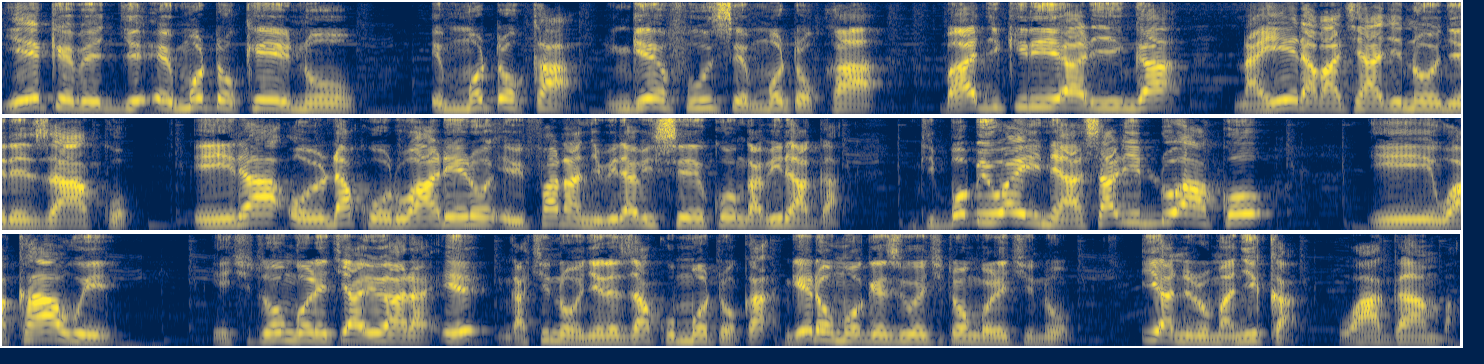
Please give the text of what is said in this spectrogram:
yeekebejje emmotoka eno emmotoka ng'efuuse emmotoka. Baagikiriyalinga naye era bakyaginoonyerezaako era olunaku olwaleero ebifaananyi birabiseeko nga biraga. Nti Bobi Wine asaliddwako e, wakaawe ekitongole kya ura nga kinoonyereza ku mmotoka ng'era omwogezi w'ekitongole kino ian rumanyika wagamba.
